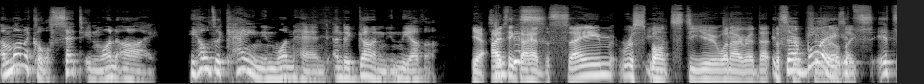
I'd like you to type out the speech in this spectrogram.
a monocle set in one eye. He holds a cane in one hand and a gun in the other. Yeah, So I think I had the same response to you when I read that It's our description. I boy. like, It's it's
